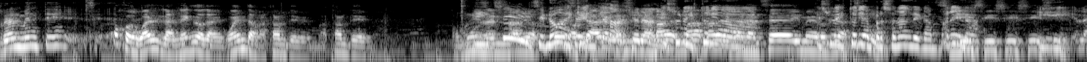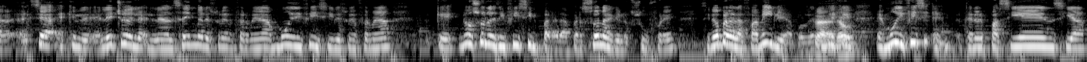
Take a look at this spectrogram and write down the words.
realmente... Ojo, igual la anécdota que cuenta bastante, bastante Y sí, sí, no, es que internacional. una historia- madre con Alzheimer, Es o una sea, historia sí. personal de Campanella. Sí, sí, sí, sí. y sí. la- o sea, es que el- hecho del el Alzheimer es una enfermedad muy difícil, es una enfermedad que no solo es difícil para la persona que lo sufre, sino para la familia, porque Claro. es, que es muy difícil eh, tener paciencia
